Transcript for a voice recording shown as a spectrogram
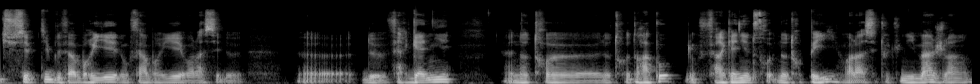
susceptibles de faire briller, donc faire briller, voilà, c'est de faire gagner notre notre drapeau, donc faire gagner notre, notre pays. Voilà, c'est toute une image là, hein.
